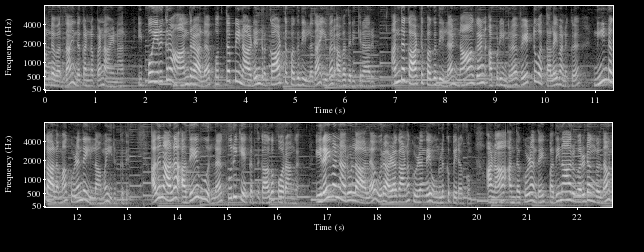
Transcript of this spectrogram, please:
கொண்டவர் தான் இந்த கண்ணப்ப நாயனார். இப்போ இருக்கிற ஆந்திரால பொத்தப்பி நாடுன்ற காட்டு பகுதியில் தான் இவர் அவதரிக்கிறாரு. அந்த காட்டு பகுதியில் நாகன் அப்படின்ற வேட்டுவ தலைவனுக்கு நீண்ட காலமாக குழந்தை இல்லாமல் இருக்குது. அதனால அதே ஊரில் குறி கேட்கறதுக்காக போகிறாங்க இறைவன் அருளால் ஒரு அழகான குழந்தை உங்களுக்கு பிறக்கும். ஆனால் அந்த குழந்தை பதினாறு வருடங்கள் தான்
